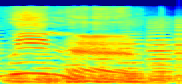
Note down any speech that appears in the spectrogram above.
We winner!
